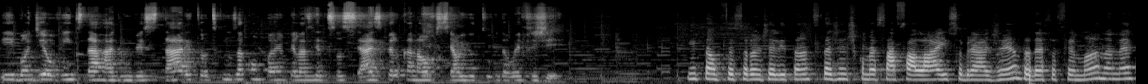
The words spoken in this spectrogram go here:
E bom dia, ouvintes da Rádio Universitária e todos que nos acompanham pelas redes sociais e pelo canal oficial YouTube da UFG. Então, professora Angelita, antes da gente começar a falar sobre a agenda dessa semana, né?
